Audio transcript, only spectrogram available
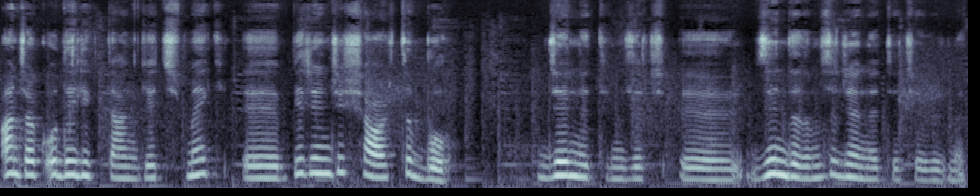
ancak o delikten geçmek e, birinci şartı bu. Cennetimize, e, zindanımızı cennete çevirmek.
